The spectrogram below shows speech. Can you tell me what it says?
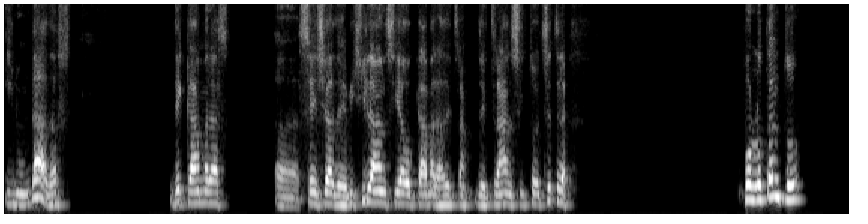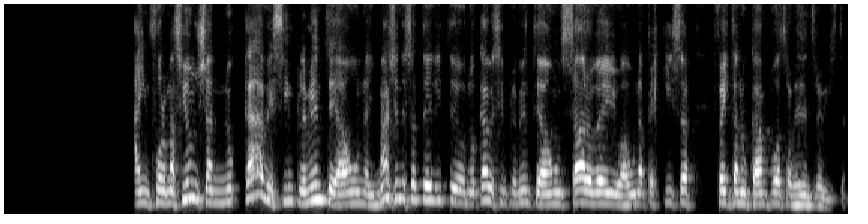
inundadas de cámaras uh, de vigilancia o cámaras de, de tránsito, etc. Por lo tanto, a información ya no cabe simplemente a una imagen de satélite o no cabe simplemente a un survey o a una pesquisa feita no campo a través de entrevistas.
